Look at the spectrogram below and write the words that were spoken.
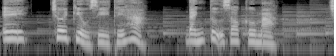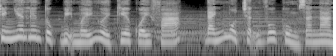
Ê, chơi kiểu gì thế hả? Đánh tự do cơ mà. Trình Nhiên liên tục bị mấy người kia quấy phá, đánh một trận vô cùng gian nan.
